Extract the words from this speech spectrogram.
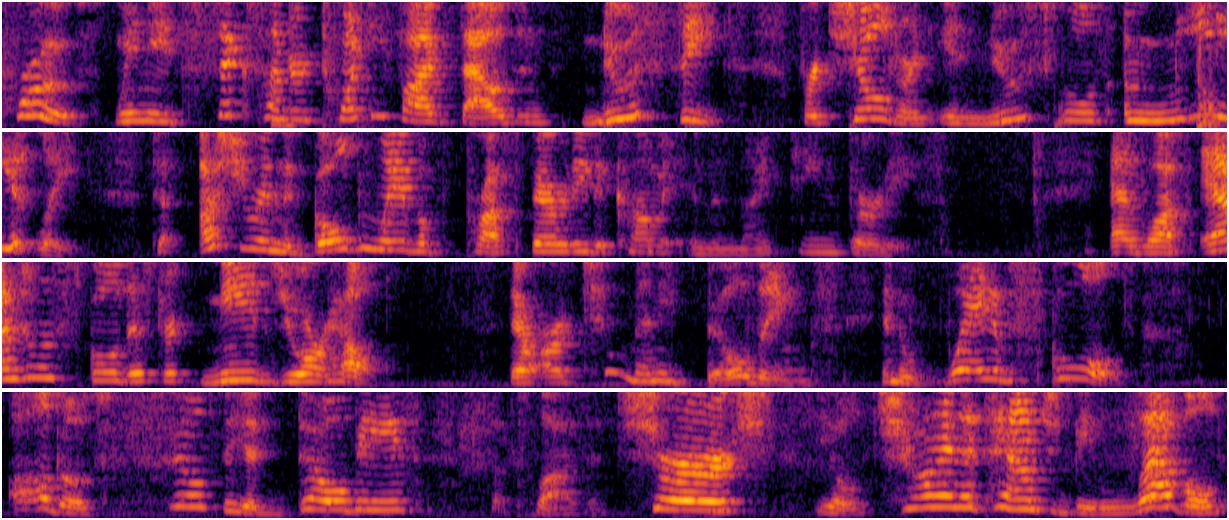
proves we need 625,000 new seats for children in new schools immediately to usher in the golden wave of prosperity to come in the 1930s. And Los Angeles School District needs your help. There are too many buildings in the way of schools. All those filthy adobes, the Plaza Church, the old Chinatown should be leveled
